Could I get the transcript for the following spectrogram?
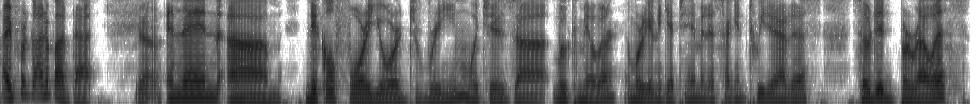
I forgot about that. Yeah. And then um, Nickel for Your Dream, which is uh, Luke Miller, and we're going to get to him in a second, tweeted at us. So did Bareilles,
